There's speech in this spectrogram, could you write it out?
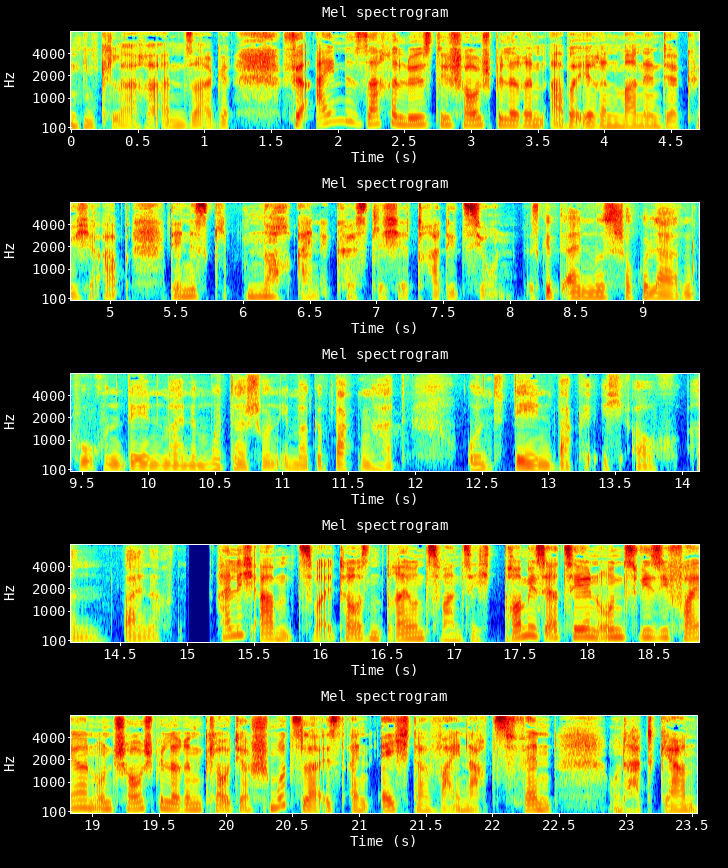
Klare Ansage. Für eine Sache löst die Schauspielerin aber ihren Mann in der Küche ab, denn es gibt noch eine köstliche Tradition. Es gibt einen Nussschokoladenkuchen, den meine Mutter schon immer gebacken hat und den backe ich auch an Weihnachten. Heiligabend 2023. Promis erzählen uns, wie sie feiern und Schauspielerin Claudia Schmutzler ist ein echter Weihnachtsfan und hat gern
